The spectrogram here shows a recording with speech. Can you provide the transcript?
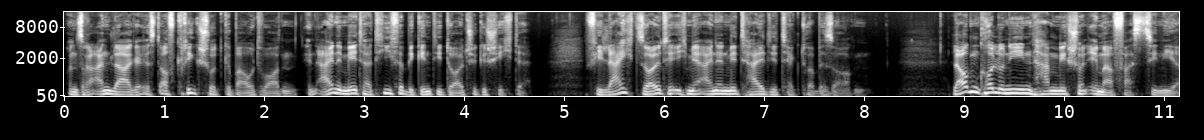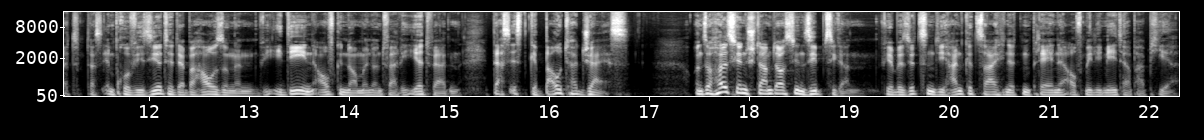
Unsere Anlage ist auf Kriegsschutt gebaut worden. In einem Meter Tiefe beginnt die deutsche Geschichte. Vielleicht sollte ich mir einen Metalldetektor besorgen. Laubenkolonien haben mich schon immer fasziniert. Das Improvisierte der Behausungen, wie Ideen aufgenommen und variiert werden, das ist gebauter Jazz. Unser Häuschen stammt aus den 70ern. Wir besitzen die handgezeichneten Pläne auf Millimeterpapier.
